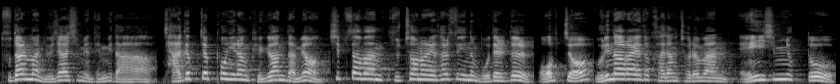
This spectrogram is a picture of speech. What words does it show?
두 달만 유지하시면 됩니다. 자급제 폰이랑 비교한다면 14만 9천원에 살 수 있는 모델들 없죠. 우리나라에서 가장 저렴한 A16도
